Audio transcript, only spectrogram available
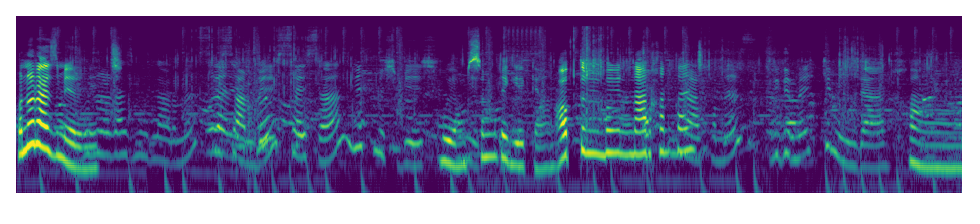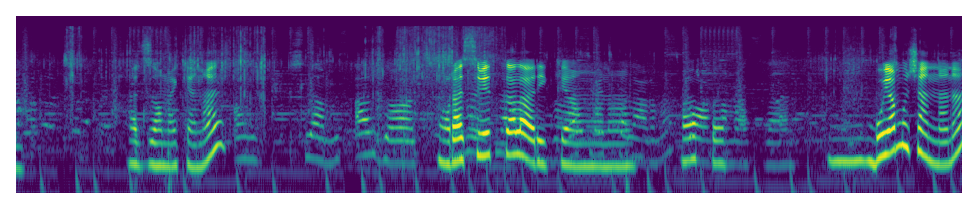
buni razmeri nechi razmerlarimiz 85, 80, 75. bu ham simlik ekan optim bu narxi qancha narximiz 22 mingdan. ha arzon ekan a Al- Ishlarimiz arzon. rasvetkalar ekan mana Har xil. bu ham o'shandan a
